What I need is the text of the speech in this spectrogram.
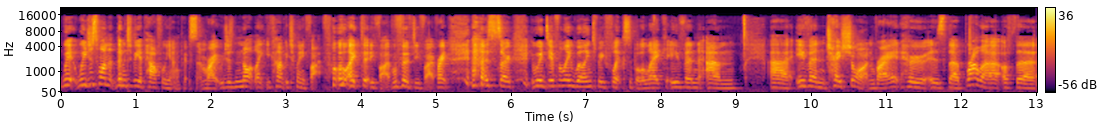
we, we just want them to be a powerful young person, right? Which is not like you can't be 25 or like 35 or 55, right? so we're definitely willing to be flexible. Like even um, uh, even Trey Sean, right, who is the brother of the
